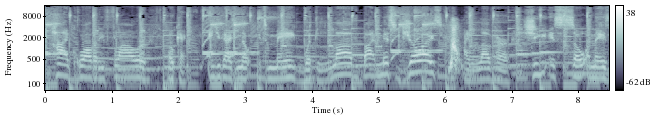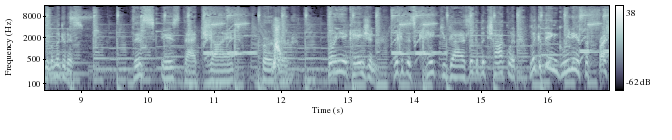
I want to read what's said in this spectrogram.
high quality flour. Okay, and you guys know it's made with love by Miss Joyce. I love her. She is so amazing. But look at this. This is that giant burger for any occasion. Look at this cake, you guys. Look at the chocolate. Look at the ingredients, the fresh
